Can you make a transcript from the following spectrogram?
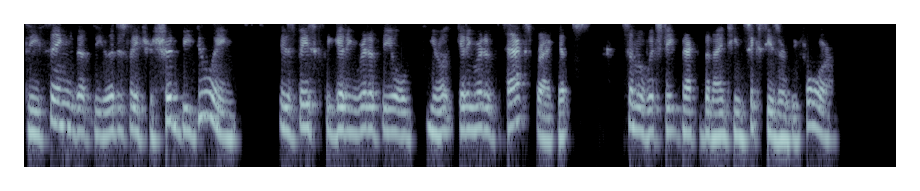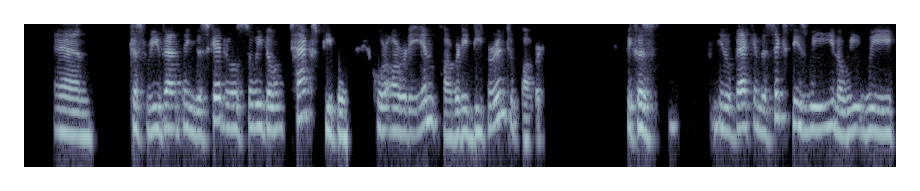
the thing that the legislature should be doing is basically getting rid of the old, you know, getting rid of the tax brackets, some of which date back to the nineteen sixties or before. And just revamping the schedules so we don't tax people who are already in poverty deeper into poverty. Because, you know, back in the sixties, we, you know, we, we,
